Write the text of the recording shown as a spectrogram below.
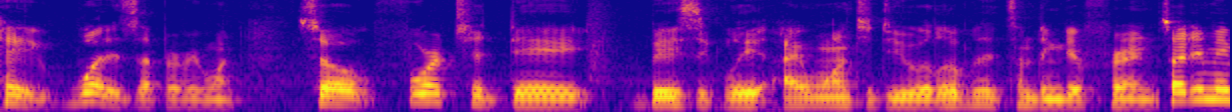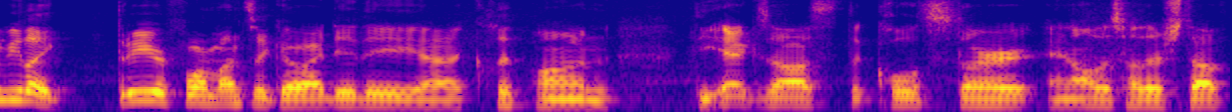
Hey, what is up everyone? So for today, basically, I want to do a little bit something different. So I did maybe like three or four months ago, I did a uh, clip on the exhaust, the cold start, and all this other stuff.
